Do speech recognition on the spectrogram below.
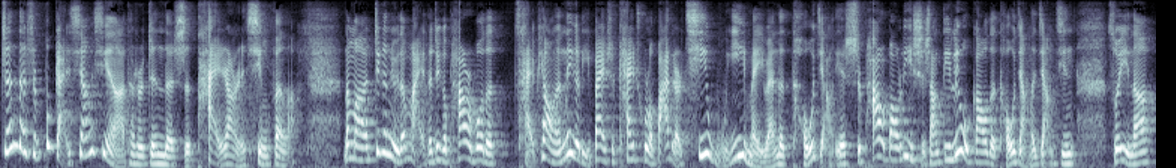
真的是不敢相信啊！他说真的是太让人兴奋了。那么这个女的买的这个 Powerball 的彩票呢，那个礼拜是开出了八点七五亿美元的头奖，也是 Powerball 历史上第六高的头奖的奖金。所以呢。”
